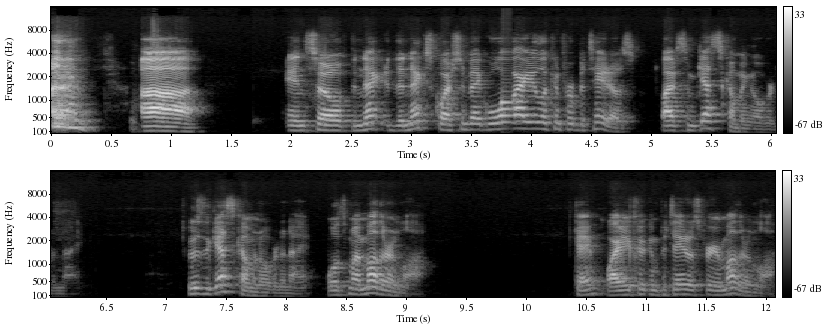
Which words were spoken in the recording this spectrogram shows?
uh, and so the next the next question like, well, why are you looking for potatoes? I have some guests coming over tonight. Who's the guest coming over tonight? Well, it's my mother-in-law. Okay, why are you cooking potatoes for your mother-in-law?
